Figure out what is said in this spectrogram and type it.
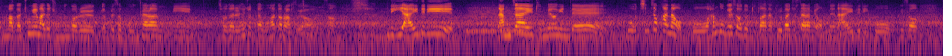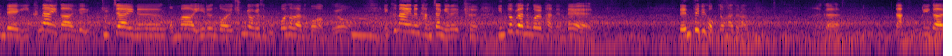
엄마가 총에 맞아 죽는 거를 옆에서 본 사람이 전화를 해줬다고 하더라고요. 그래서 근데 이 아이들이 남자아이 두 명인데 뭐 친척 하나 없고 한국에서도 누가 하나 돌봐줄 사람이 없는 아이들이고 그래서 근데 이 큰 아이가 이제 둘째 아이는 엄마 잃은 거에 충격에서 못 벗어나는 것 같고요. 음. 이 큰 아이는 당장 얘네 인터뷰하는 걸 봤는데 렌트비 걱정하더라고요. 그러니까 나 우리가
